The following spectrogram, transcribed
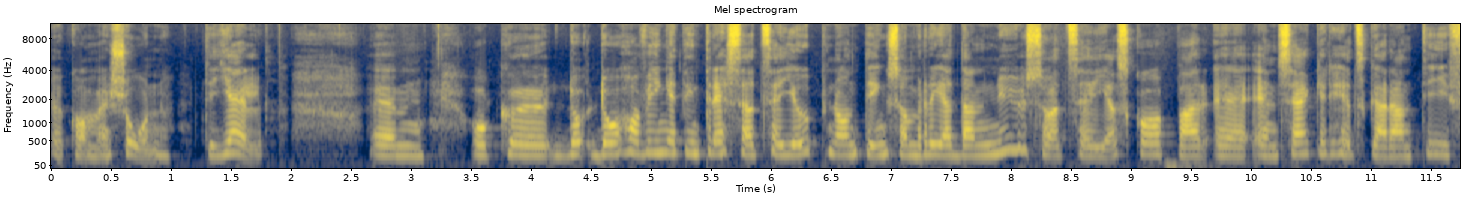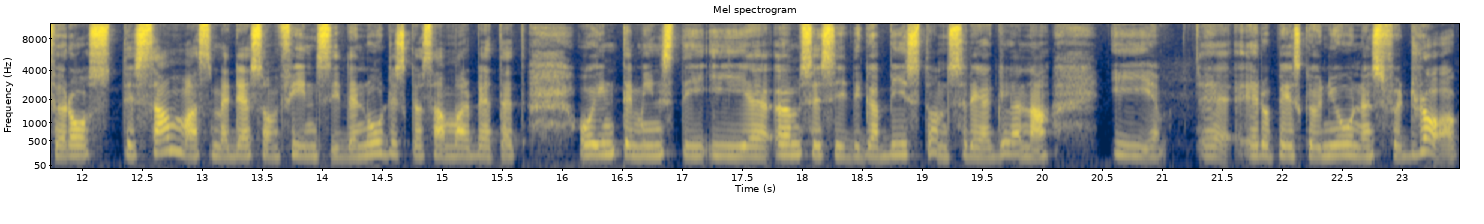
eh, konvention till hjälp Ehm, och eh, då, då, har vi inget intresse att säga upp någonting som redan nu så att säga skapar uh, en säkerhetsgaranti för oss tillsammans med det som finns i det nordiska samarbetet och inte minst i, i eh, ömsesidiga biståndsreglerna i Europeiska unionens fördrag.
